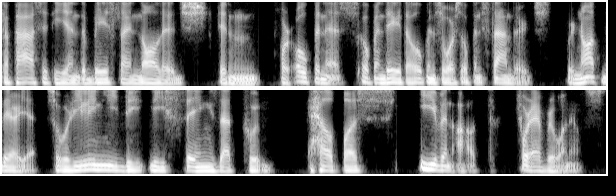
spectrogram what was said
capacity and the baseline knowledge in for openness, open data, open source, open standards, we're not there yet. So we really need the, these things that could help us even out for everyone else.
